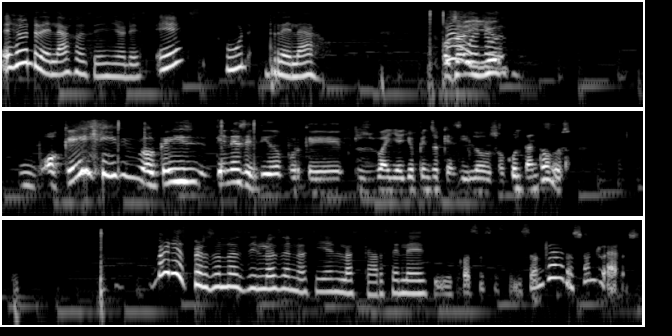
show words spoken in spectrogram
Es un relajo, señores, es un relajo. O sea, Pero bueno, yo, ok, ok, tiene sentido porque, pues vaya, yo pienso que así los ocultan todos. Varias personas sí lo hacen así en las cárceles y cosas así. Son raros, son raros.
